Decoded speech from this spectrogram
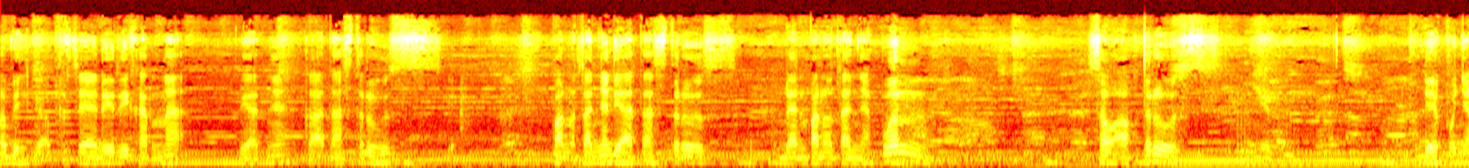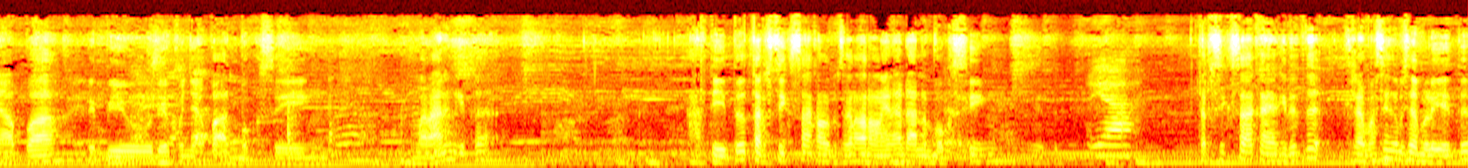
lebih gak percaya diri karena lihatnya ke atas terus gitu. panutannya di atas terus dan panutannya pun show up terus gitu. Dia punya apa review dia punya apa unboxing. Malahan kita hati itu tersiksa kalau misalkan orang lain ada unboxing gitu. Ya tersiksa kayak gitu tuh kenapa sih nggak bisa beli itu?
